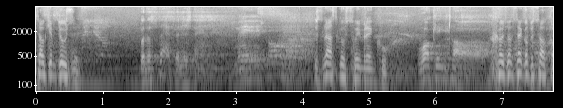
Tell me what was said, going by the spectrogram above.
całkiem duży, with a staff in his hand, z laską w swoim ręku, walking tall, chodzącego wysoko.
